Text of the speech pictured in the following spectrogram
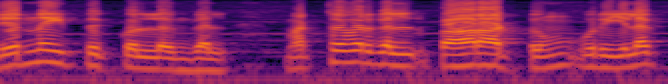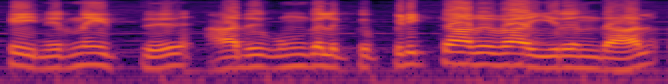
நிர்ணயித்துக் கொள்ளுங்கள். மற்றவர்கள் பாராட்டும் ஒரு இலக்கை நிர்ணயித்து அது உங்களுக்கு பிடிக்காததாய் இருந்தால்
